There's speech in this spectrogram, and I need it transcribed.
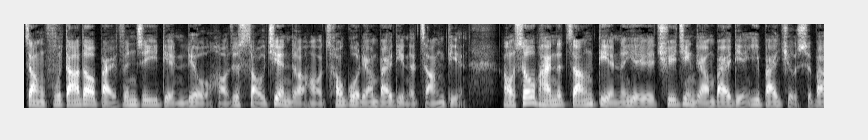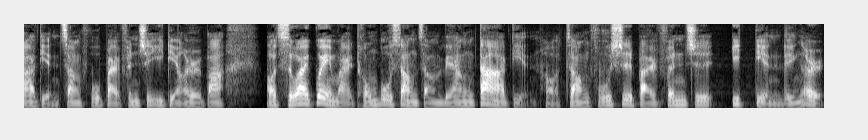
涨幅达到百分之一点六哈，这少见的哈超过两百点的涨点。好，收盘的涨点呢也趋近两百点，一百九十八点，涨幅百分之一点二八。好，此外柜买同步上涨两大点，好，涨幅是百分之一点零二。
